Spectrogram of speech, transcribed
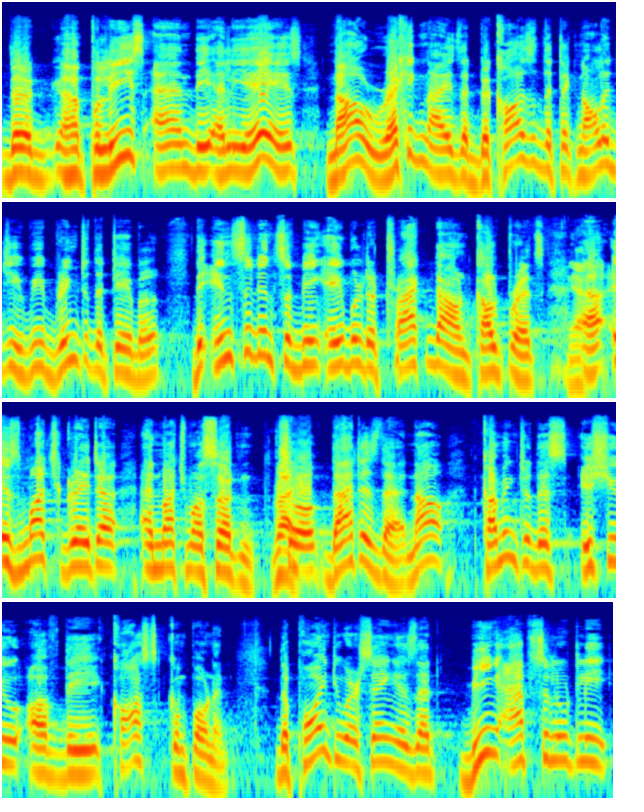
The uh, police and the LEAs now recognize that because of the technology we bring to the table, the incidence of being able to track down culprits Yeah. uh, is much greater and much more certain. Right. So that is there. Now, coming to this issue of the cost component, the point you are saying is that being absolutely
